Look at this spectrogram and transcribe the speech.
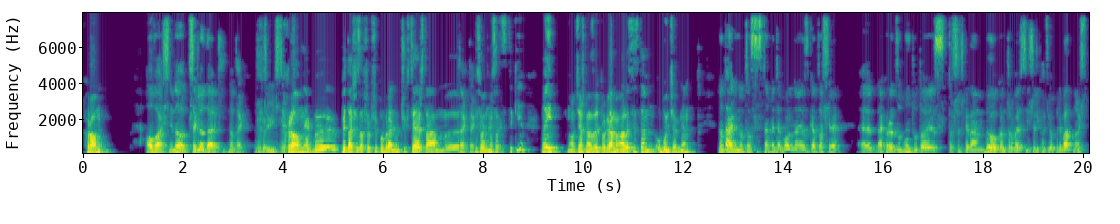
Chrome. O właśnie, no, przeglądarki. No tak, rzeczywiście. Chrome jakby pyta się zawsze przy pobraniu, czy chcesz tam y, Tak, tak. wysłać tak, tak, tak. statystyki. No i no, ciężko nazwać programem, ale system Ubuntuak, nie? No tak, no to systemy te wolne zgadza się. E, Akurat z Ubuntu to jest troszeczkę tam było kontrowersji, jeżeli chodzi o prywatność.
